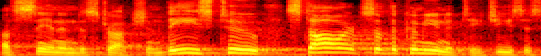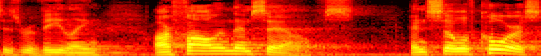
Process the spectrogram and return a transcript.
of sin and destruction. These two stalwarts of the community, Jesus is revealing, are fallen themselves. And so, of course,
